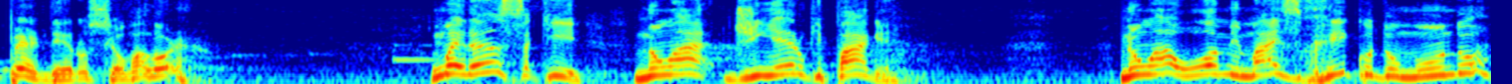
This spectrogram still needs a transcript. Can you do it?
perder o seu valor. Uma herança que não há dinheiro que pague, não há o homem mais rico do mundo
